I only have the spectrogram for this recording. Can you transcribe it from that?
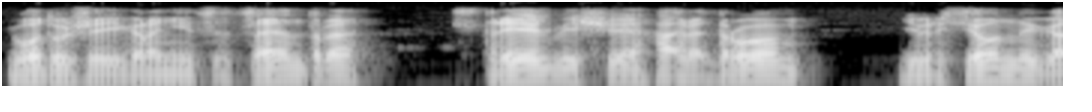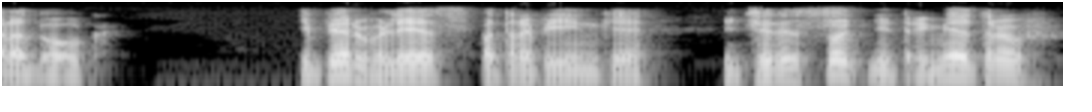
Вот уже и границы центра, стрельбище, аэродром, диверсионный городок. Теперь в лес по тропинке, и через сотни-три метров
